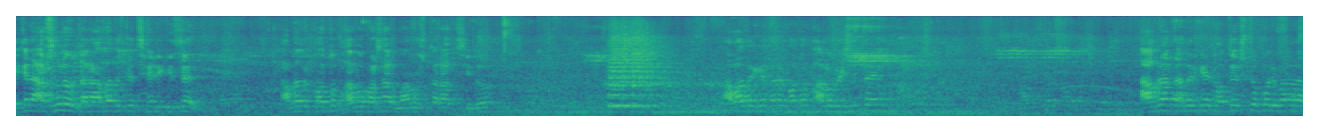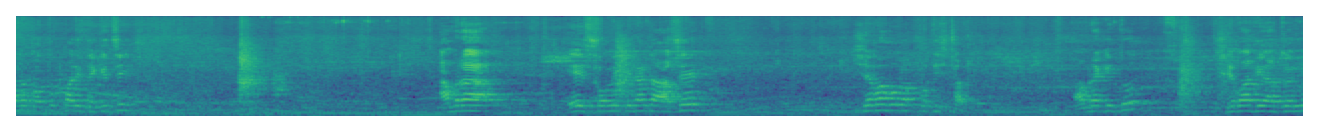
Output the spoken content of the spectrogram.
এখানে আসলেও যারা আমাদেরকে ছেড়ে গেছেন, আমাদের কত ভালোবাসার মানুষ তারা ছিল। আমাদেরকে তারা কত ভালোবেসেছে। আমরা তাদেরকে যথেষ্ট পরিমাণে আমরা যত পারি, দেখেছি। আমরা এই ইউনিয়নটা আছে, সেবামূলক প্রতিষ্ঠান। আমরা কিন্তু সেবা দেওয়ার জন্য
